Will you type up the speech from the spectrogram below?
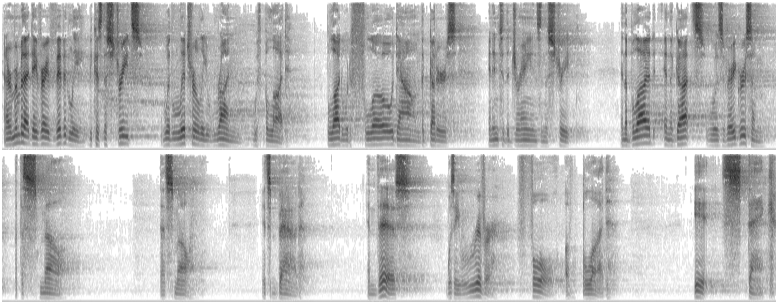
And I remember that day very vividly because the streets would literally run with blood. Blood would flow down the gutters and into the drains in the street. And the blood in the guts was very gruesome, but the smell, that smell, it's bad. And this was a river full of blood. It stank.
